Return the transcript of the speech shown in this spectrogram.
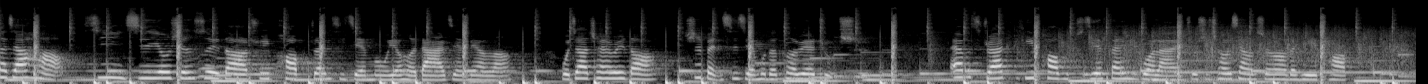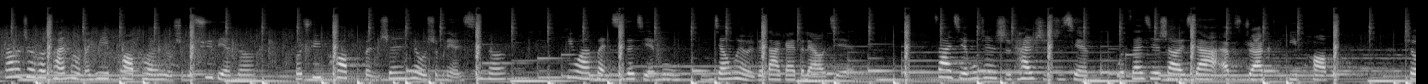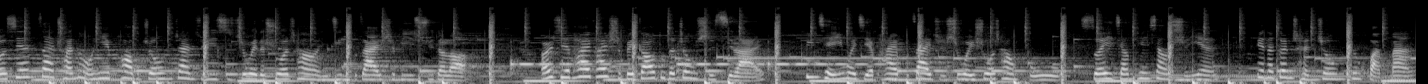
大家好，新一期优深邃的 Trip Hop 专辑节目又和大家见面了。我叫 Cherry Doll，是本期节目的特约主持。Abstract Hip Hop 直接翻译过来就是抽象深奥的 Hip Hop。那么这和传统的 Hip Hop 有什么区别呢？和 Trip Hop 本身又有什么联系呢？听完本期的节目，您将会有一个大概的了解。在节目正式开始之前，我再介绍一下 Abstract Hip Hop。首先，在传统 Hip Hop 中占据一席之位的说唱已经不再是必须的了，而节拍开始被高度的重视起来，并且因为节拍不再只是为说唱服务，所以将偏向实验，变得更沉重、更缓慢。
